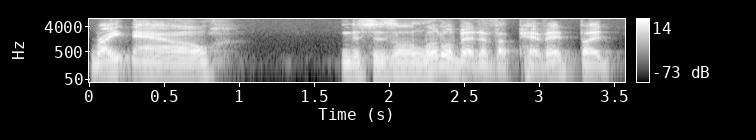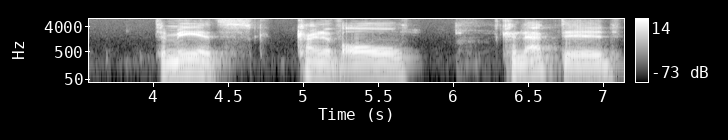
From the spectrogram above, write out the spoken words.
right now, this is a little bit of a pivot, but to me, it's kind of all connected.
